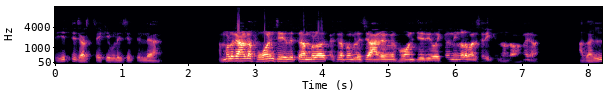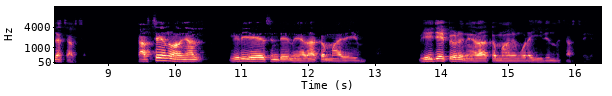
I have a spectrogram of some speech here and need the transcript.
സീറ്റ് ചർച്ചയ്ക്ക് വിളിച്ചിട്ടില്ല. നമ്മളൊരാളുടെ ഫോൺ ചെയ്തിട്ട് നമ്മൾ ചിലപ്പം വിളിച്ച് ആരെങ്കിലും ഫോൺ ചെയ്ത് ചോദിക്കും നിങ്ങൾ മത്സരിക്കുന്നുണ്ടോ? അങ്ങനെ അതല്ല ചർച്ച. ചർച്ച എന്ന് പറഞ്ഞാൽ ബി ഡി എസിന്റെ നേതാക്കന്മാരെയും ബി ജെ പിയുടെ നേതാക്കന്മാരും കൂടെ ഇരുന്ന് ചർച്ച ചെയ്യണം.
